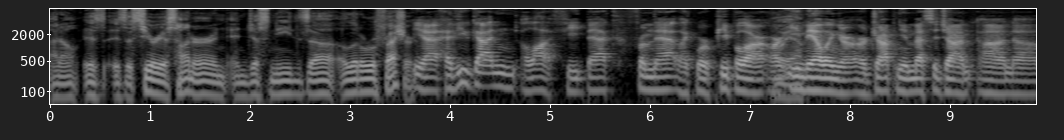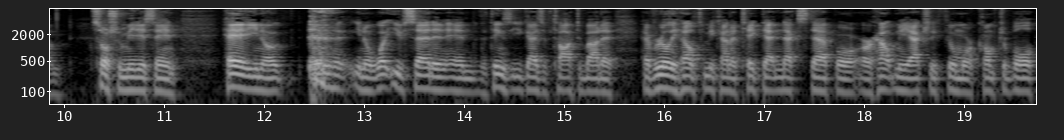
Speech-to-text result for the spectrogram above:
I know is is a serious hunter and, and just needs a, a, little refresher. Yeah. Have you gotten a lot of feedback from that? Like where people are, are oh, yeah. emailing or, or, dropping you a message on on um, social media saying, "Hey, you know." you know what you've said and, and, the things that you guys have talked about it have really helped me kind of take that next step or, or help me actually feel more comfortable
